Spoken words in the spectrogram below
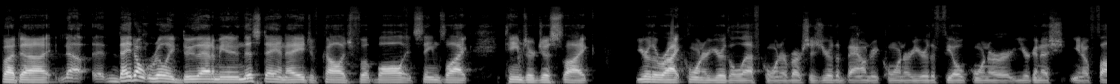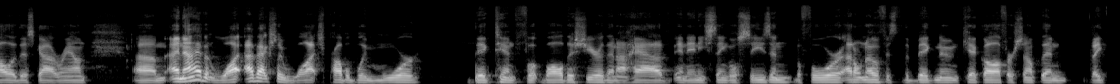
but uh, no, they don't really do that. I mean, in this day and age of college football, it seems like teams are just like you're the right corner, you're the left corner versus you're the boundary corner, you're the field corner, you're going to, you know, follow this guy around. Um, and I haven't watched, I've actually watched probably more Big Ten football this year than I have in any single season before. I don't know if it's the big noon kickoff or something. They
